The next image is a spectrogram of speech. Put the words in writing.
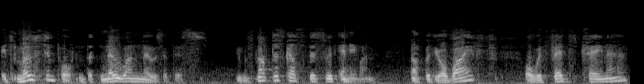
it's most important that no one knows of this. You must not discuss this with anyone. Not with your wife, or with Fred's trainer,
